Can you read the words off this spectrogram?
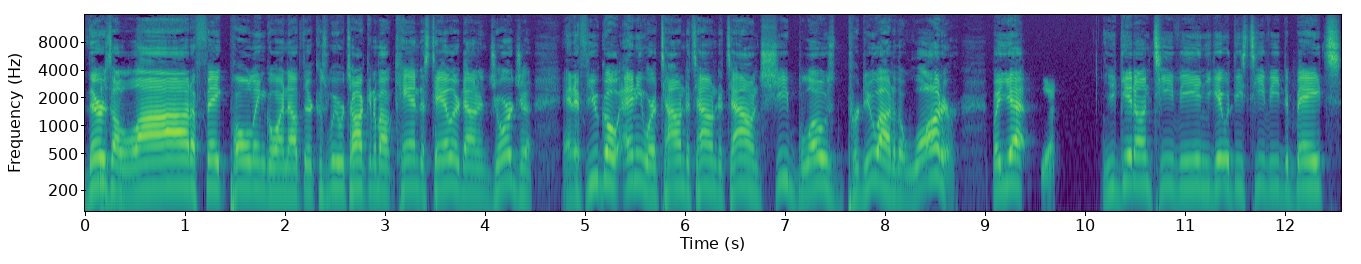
there's a lot of fake polling going out there because we were talking about Kandiss Taylor down in Georgia. And if you go anywhere, town to town to town, she blows Perdue out of the water. But yet, yeah. you get on TV and you get with these TV debates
